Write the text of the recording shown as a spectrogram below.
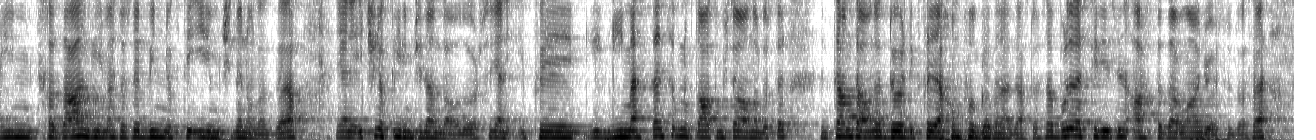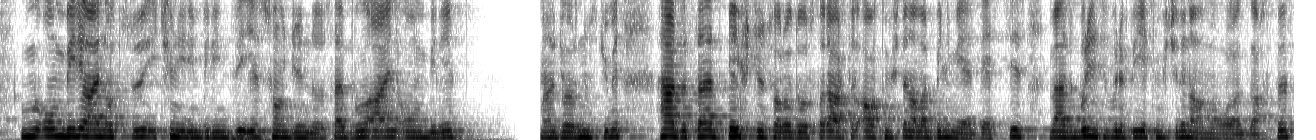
qiym çıxacağı qiymət dostlar 1.22-dən olacaq. Yəni 2.22-dən daha doğrusu. Yəni p- qiymətdən 0.60-dan alınan dostlar tam tamına 4x-ə yaxın pul qazanacaq dostlar. Burada da prisin artacaqlarını görürsünüz dostlar. 11 ayın 30-u 2021-ci il son gündür dostlar. Bu ayın 11-i Ha, Gördüyünüz kimi hardasa 5 gün sonra dostlar artıq 60-dan ala bilməyəcəksiniz. Məcburi 0.72-dən almaq olacaqsınız.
